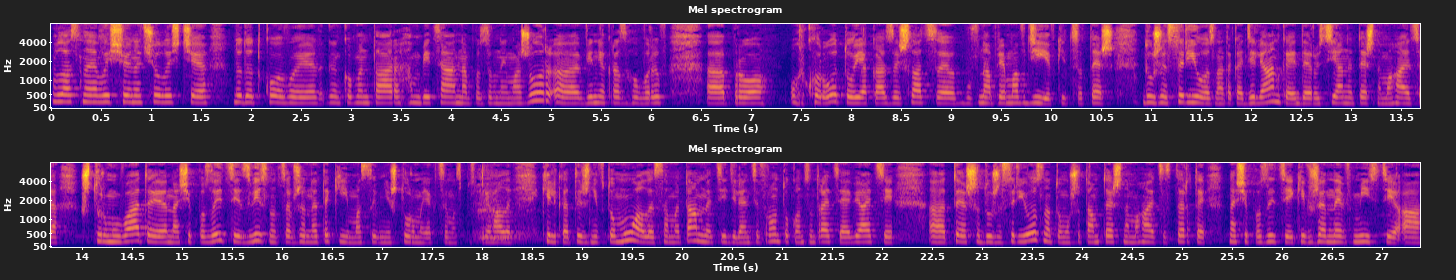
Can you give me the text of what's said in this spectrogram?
Власне, ви щойно чули ще додатковий коментар бійця на позивний мажор. Е, Він якраз говорив е, про оркороту, яка зайшла. Це був напрям Авдіївки. Це теж дуже серйозна така ділянка, і де росіяни теж намагаються штурмувати наші позиції. Звісно, це вже не такі масивні штурми, як це ми спостерігали кілька тижнів тому. Але саме там, на цій ділянці фронту, концентрація авіації е, теж дуже серйозна, тому що там теж намагаються стерти наші позиції, які вже не в місті, а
